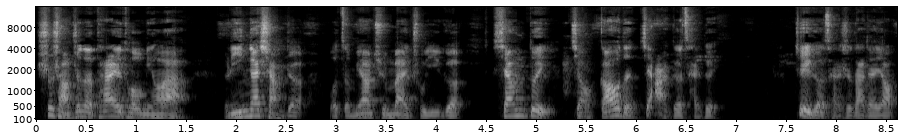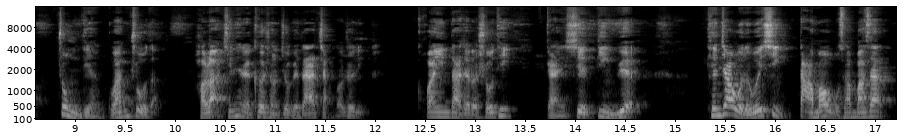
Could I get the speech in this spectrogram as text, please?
市场真的太透明了。你应该想着我怎么样去卖出一个相对较高的价格才对，这个才是大家要重点关注的。好了，今天的课程就给大家讲到这里，欢迎大家的收听，感谢订阅，添加我的微信大猫五三八三。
